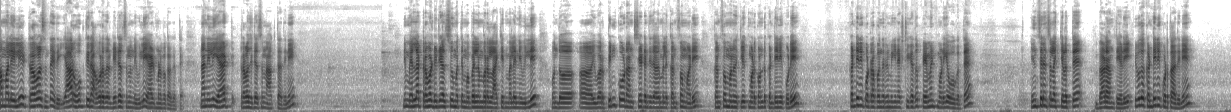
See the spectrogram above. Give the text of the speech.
ಆಮೇಲೆ ಇಲ್ಲಿ ಟ್ರಾವೆಲ್ಸ್ ಅಂತ ಇದೆ. ಯಾರು ಹೋಗ್ತೀರಾ ಅವರ ಡೀಟೇಲ್ಸನ್ನು ನೀವು ಇಲ್ಲಿ ಆ್ಯಡ್ ಮಾಡಬೇಕಾಗುತ್ತೆ. ನಾನು ಇಲ್ಲಿ ಆ್ಯಡ್ ಟ್ರಾವೆಲ್ ಡೀಟೇಲ್ಸನ್ನು ಹಾಕ್ತಾ ಇದ್ದೀನಿ ನಿಮ್ಮ ಟ್ರಾವೆಲ್ ಡೀಟೇಲ್ಸು ಮತ್ತು ಮೊಬೈಲ್ ನಂಬರಲ್ಲಿ ಹಾಕಿದ ಮೇಲೆ ನೀವು ಇಲ್ಲಿ ಒಂದು ಇವರ ಪಿನ್ ಕೋಡ್ ಆ್ಯಂಡ್ ಸೇಟ್ ಅಂತಿದೆ ಆದಮೇಲೆ ಕನ್ಫರ್ಮ್ ಮಾಡಿ. ಕನ್ಫರ್ಮ್ ಅನ್ನೋದು ಕ್ಲಿಕ್ ಮಾಡಿಕೊಂಡು ಕಂಟಿನ್ಯೂ ಕೊಡಿ. ಕಂಟಿನ್ಯೂ ಕೊಟ್ರಪ್ಪ ಅಂದರೆ ನಿಮಗೆ ನೆಕ್ಸ್ಟ್ ಈಗ ಅದು ಪೇಮೆಂಟ್ ಮೋಡಿಗೆ ಹೋಗುತ್ತೆ. ಇನ್ಸೂರೆನ್ಸ್ ಎಲ್ಲ ಕೇಳುತ್ತೆ. ಬೇಡ ಅಂತೇಳಿ ಇವಾಗ ಕಂಟಿನ್ಯೂ ಕೊಡ್ತಾ ಇದ್ದೀನಿ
